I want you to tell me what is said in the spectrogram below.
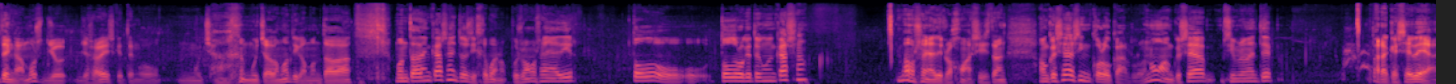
tengamos. Yo ya sabéis que tengo mucha, mucha domótica montada, montada en casa, entonces dije, bueno, pues vamos a añadir todo, todo lo que tengo en casa, vamos a añadirlo a Home Assistant, aunque sea sin colocarlo, ¿no? Aunque sea simplemente para que se vea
